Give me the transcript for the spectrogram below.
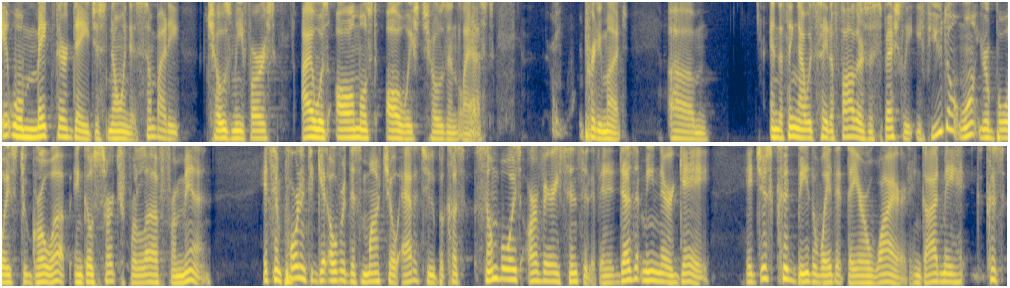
It will make their day just knowing that somebody chose me first. I was almost always chosen last, yeah. pretty much. Um, and the thing I would say to fathers, especially, if you don't want your boys to grow up and go search for love from men, it's important to get over this macho attitude because some boys are very sensitive and it doesn't mean they're gay. It just could be the way that they are wired. And God may, because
